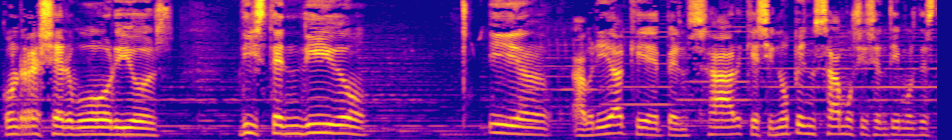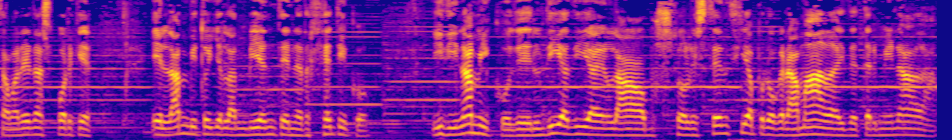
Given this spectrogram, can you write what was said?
con reservorios, distendido. Y eh, habría que pensar que si no pensamos y sentimos de esta manera es porque el ámbito y el ambiente energético y dinámico del día a día en la obsolescencia programada y determinada.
